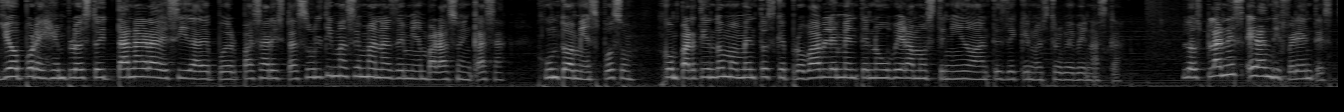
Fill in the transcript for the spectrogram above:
Yo, por ejemplo, estoy tan agradecida de poder pasar estas últimas semanas de mi embarazo en casa, junto a mi esposo, compartiendo momentos que probablemente no hubiéramos tenido antes de que nuestro bebé nazca. Los planes eran diferentes,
